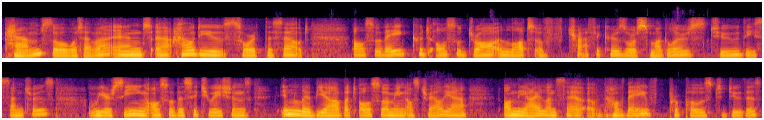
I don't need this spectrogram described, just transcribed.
camps or whatever and uh, how do you sort this out also they could also draw a lot of traffickers or smugglers to these centers we are seeing also the situations in libya but also i mean australia on the islands how they've proposed to do this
